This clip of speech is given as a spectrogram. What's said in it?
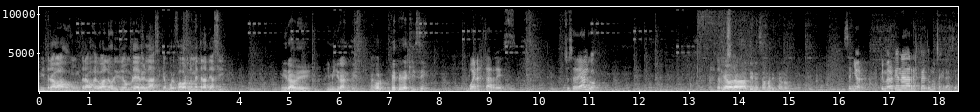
Mi trabajo es un trabajo de valor y de hombre de verdad. Así que por favor no me trate así. Mira, ve, inmigrante, mejor vete de aquí, ¿sí? Buenas tardes. ¿Sucede algo? Buenas tardes, Que ahora tienes samaritano. Señor, primero que nada, respeto, muchas gracias.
